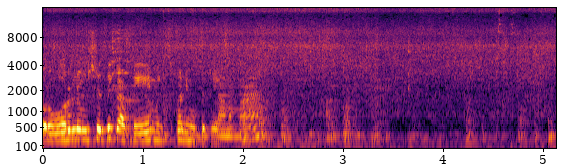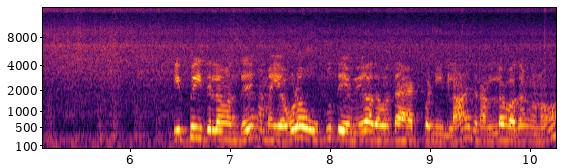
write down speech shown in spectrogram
ஒரு ஒரு நிமிஷத்துக்கு அப்படியே மிக்ஸ் பண்ணி விட்டுக்கலாம் நம்ம. இப்போ இதில் வந்து நம்ம எவ்வளோ உப்பு தேவையோ அதை வந்து ஆட் பண்ணிடலாம். இது நல்லா வதங்கணும்.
